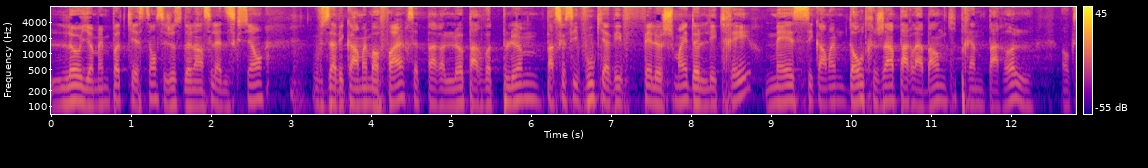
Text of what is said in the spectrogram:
là, il n'y a même pas de question, c'est juste de lancer la discussion. Vous avez quand même offert cette parole-là par votre plume, parce que c'est vous qui avez fait le chemin de l'écrire, mais c'est quand même d'autres gens par la bande qui prennent parole. Donc,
